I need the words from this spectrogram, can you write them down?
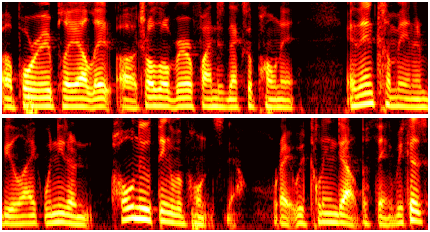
uh, Poirier play out, let uh, Charles Oliveira find his next opponent, and then come in and be like, we need a whole new thing of opponents now, right? We cleaned out the thing because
